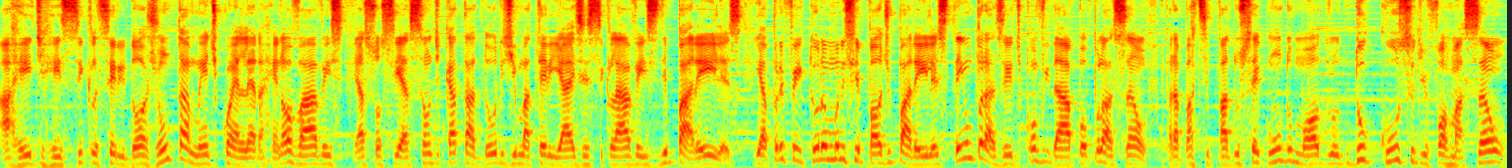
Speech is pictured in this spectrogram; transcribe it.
A rede Recicla Seridó, juntamente com a Elera Renováveis e a Associação de Catadores de Materiais Recicláveis de Parelhas e a Prefeitura Municipal de Parelhas tem o prazer de convidar a população para participar do segundo módulo do curso de formação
